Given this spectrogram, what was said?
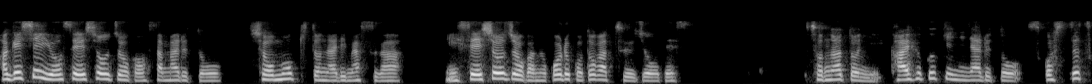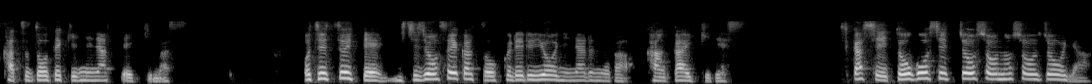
激しい陽性症状が収まると消耗期となりますが、陰性症状が残ることが通常です。その後に回復期になると少しずつ活動的になっていきます。落ち着いて日常生活を送れるようになるのが寛解期です。しかし、統合失調症の症状や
